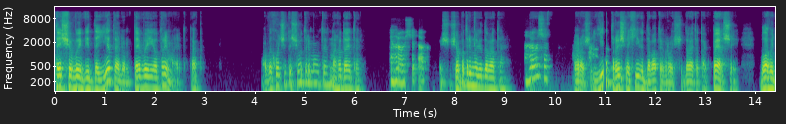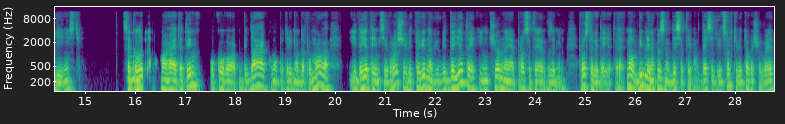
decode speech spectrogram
те, що ви віддаєте, Альон, те ви і отримаєте. Так? А ви хочете що отримувати? Нагадайте. Гроші, так. Що потрібно віддавати? Гроші. Гроші. Є три шляхи віддавати гроші. Давайте так. Перший благодійність. Це коли ви допомагаєте тим, у кого біда, кому потрібна допомога, і даєте їм ці гроші. Відповідно, віддаєте і нічого не просите взамін. Просто віддаєте. Ну, в Біблії написано десятина, 10% від того, що ви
